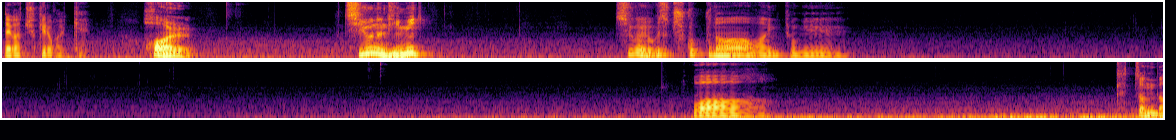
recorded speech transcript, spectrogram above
내가 죽이러 갈게. 헐. 지우는 이미 지우가 여기서 죽었구나 와인병에 와. 개쩐다.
